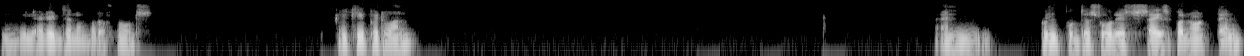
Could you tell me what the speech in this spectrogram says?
We will edit the number of nodes. We'll keep it one. And we'll put the storage size per node 10.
